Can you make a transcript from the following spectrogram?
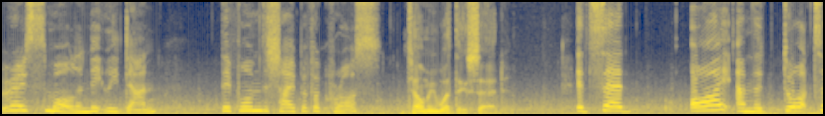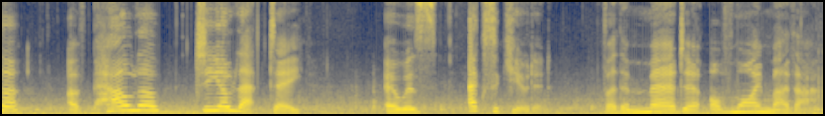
very small and neatly done. They formed the shape of a cross. Tell me what they said. It said, "I am the daughter of Paolo Giolatti, who was executed for the murder of my mother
